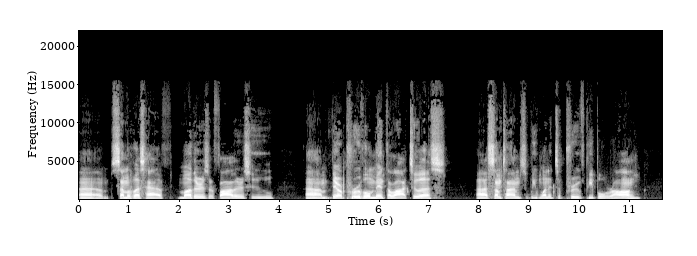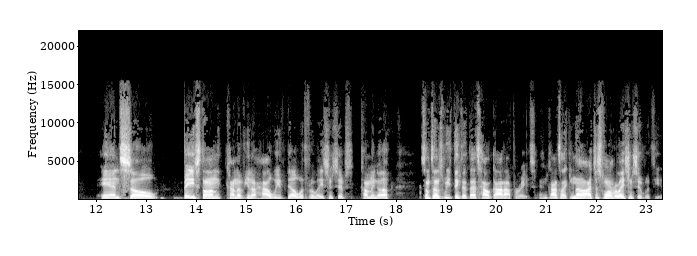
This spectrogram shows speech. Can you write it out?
um, some of us have mothers or fathers who um, their approval meant a lot to us. Uh, sometimes we wanted to prove people wrong. And so, based on kind of, you know, how we've dealt with relationships coming up, sometimes we think that that's how God operates. And God's like, no, I just want a relationship with you.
